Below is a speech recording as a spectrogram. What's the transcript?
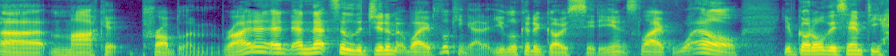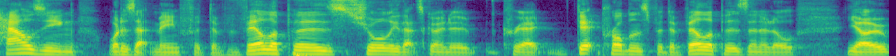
uh, market problem, right? And, and that's a legitimate way of looking at it. You look at a ghost city and it's like, well, you've got all this empty housing. What does that mean for developers? Surely that's going to create debt problems for developers and it'll, you know,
